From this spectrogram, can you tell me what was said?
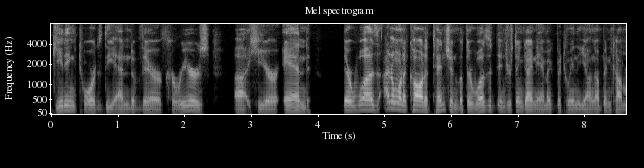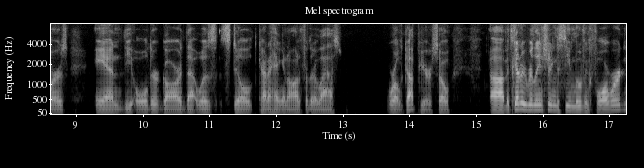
getting towards the end of their careers uh, here. And there was, I don't want to call it a tension, but there was an interesting dynamic between the young up and comers and the older guard that was still kind of hanging on for their last World Cup here. So um, it's going to be really interesting to see moving forward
